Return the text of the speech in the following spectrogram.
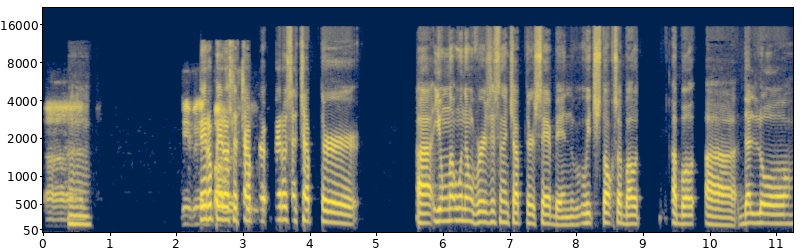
Uh, mm-hmm. Pero pero sa chapter pero sa chapter uh, yung naunang verses ng chapter 7 which talks about about uh, the law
